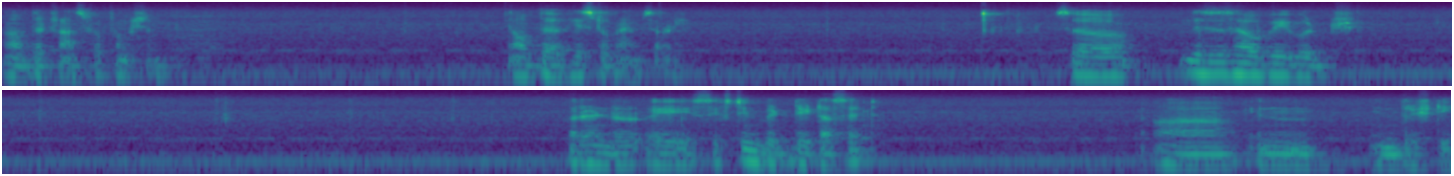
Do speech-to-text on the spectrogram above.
of the transfer function. Of the histogram sorry. So this is how we would render a 16-bit data set uh, in in Drishti.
